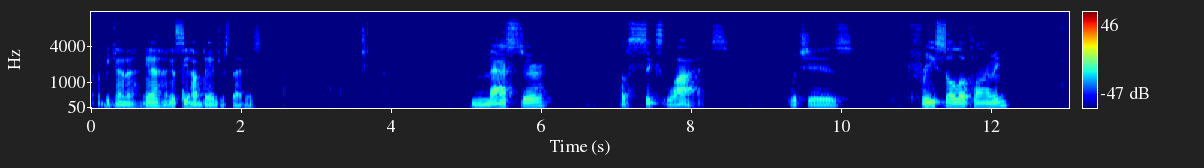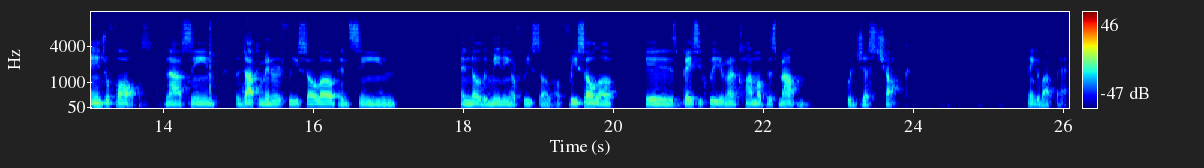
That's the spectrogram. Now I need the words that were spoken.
That'd be kind of, yeah, I can see how dangerous that is. Master of Six Lives, which is free solo climbing Angel Falls. Now I've seen the documentary Free Solo and seen and know the meaning of Free Solo. Free Solo is basically you're going to climb up this mountain with just chalk. Think about that.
